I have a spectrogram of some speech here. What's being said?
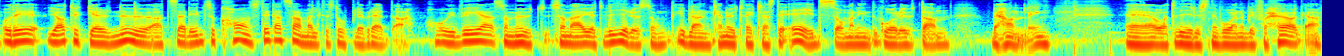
Och det, jag tycker nu att så här, det är inte så konstigt att samhället i stort blev rädda. HIV som, ut, som är ju ett virus som ibland kan utvecklas till aids om man inte går utan behandling. Eh, och att virusnivåerna blir för höga.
